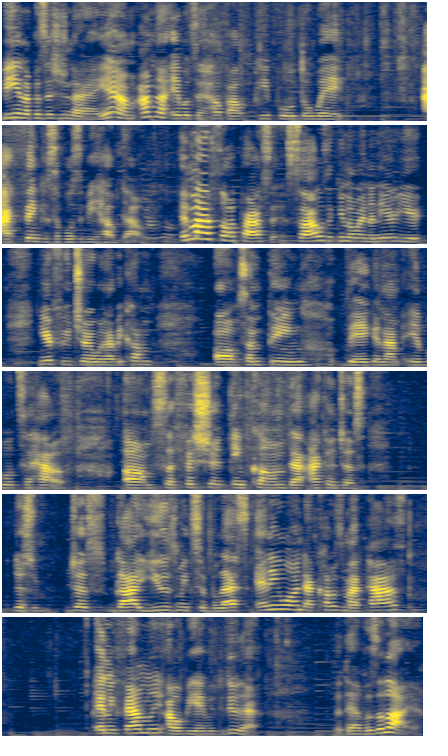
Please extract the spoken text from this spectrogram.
being in a position that I am, I'm not able to help out people the way I think is supposed to be helped out in my thought process. So I was like, you know, in the near year, near future, when I become um, something big and I'm able to have um, sufficient income that I can just, just, just God use me to bless anyone that comes my path, any family, I will be able to do that the devil's a liar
